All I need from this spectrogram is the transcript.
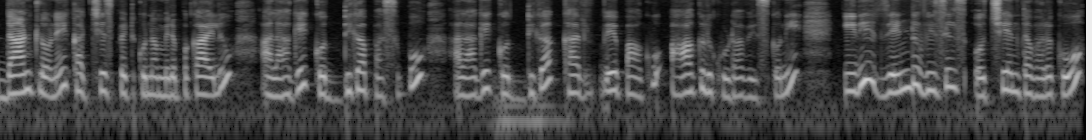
దాంట్లోనే కట్ చేసి పెట్టుకున్న మిరపకాయలు అలాగే కొద్దిగా పసుపు అలాగే కొద్దిగా కరివేపాకు ఆకులు కూడా వేసుకొని ఇది రెండు విజిల్స్ వచ్చేంత వరకు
